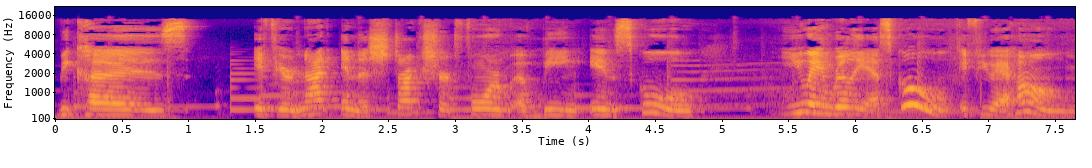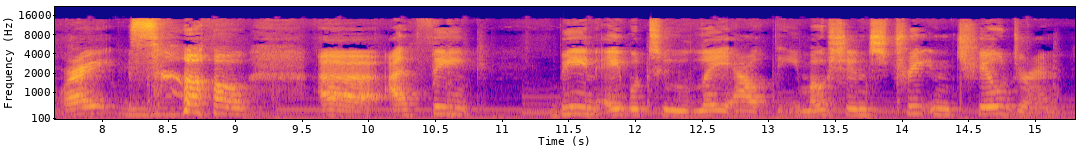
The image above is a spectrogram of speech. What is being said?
Because if you're not in a structured form of being in school you ain't really at school if you at home right? So uh, i think being able to lay out the emotions treating children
